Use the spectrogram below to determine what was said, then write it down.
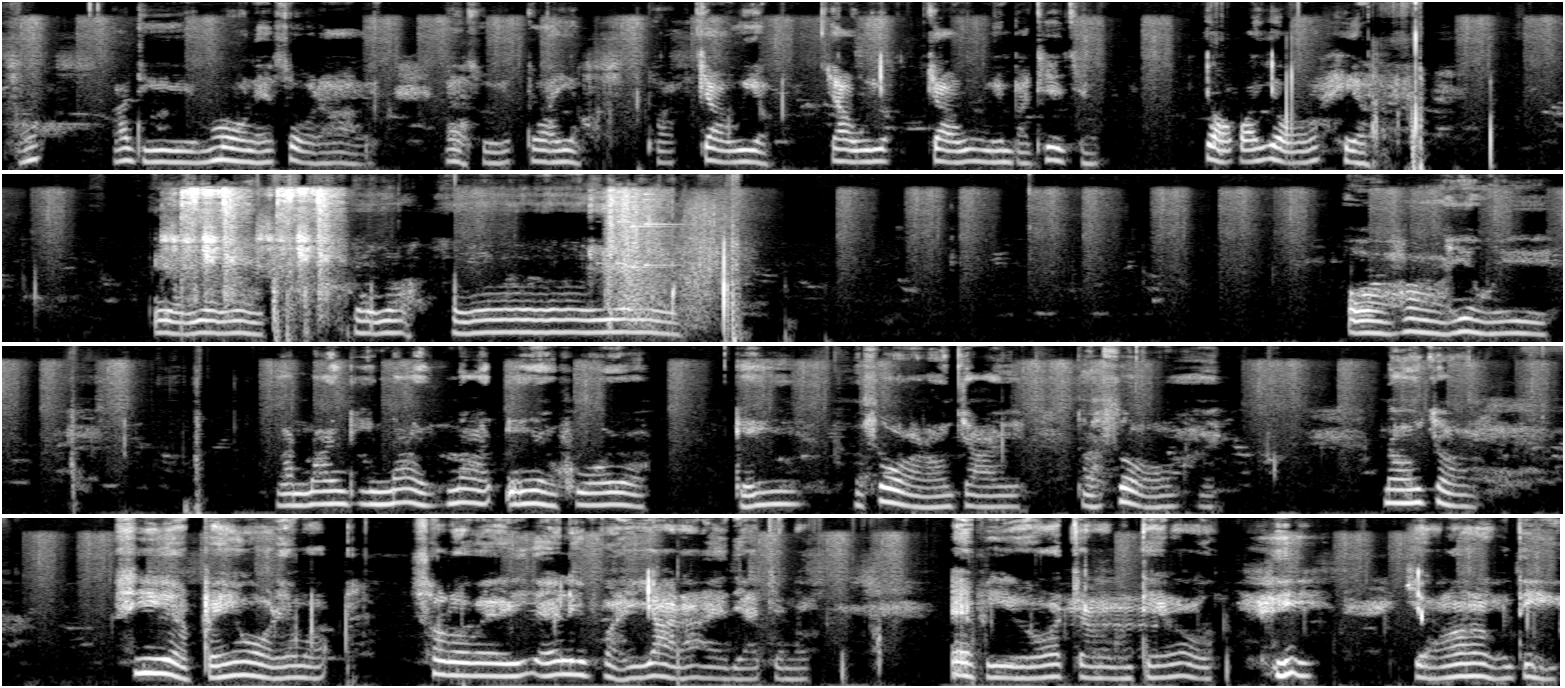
ဟောငါဒီမော်လဲစော်ထားတယ်အဲ့ဆိုရင်တွားရအောင်တွားကြောက်ရအောင်ကြောက်ရကြောက်မင်းပါဖြစ်ချင်ကြောက်ပါရောဟဲ့哎呀呀呀呀呀呀呀！ Aha, here we are. 99, not in a quarter. Game, I saw it on Jai. That's all. Now, John. See a brain or him. So, the way early for Yara, I did it. Every year, John, they all. He, young, I'm the.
